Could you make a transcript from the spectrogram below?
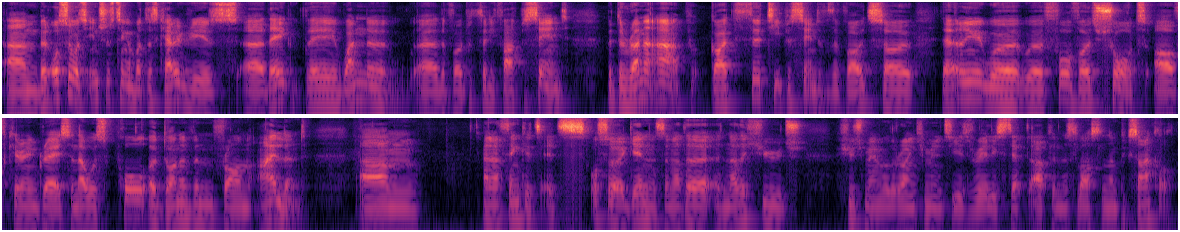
Um, but also, what's interesting about this category is uh, they they won the uh, the vote with 35 percent, but the runner up got 30 percent of the vote, so they only were, were four votes short of Kieran Grace, and that was Paul O'Donovan from Ireland. Um, and I think it's it's also again it's another another huge huge member of the rowing community has really stepped up in this last Olympic cycle.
